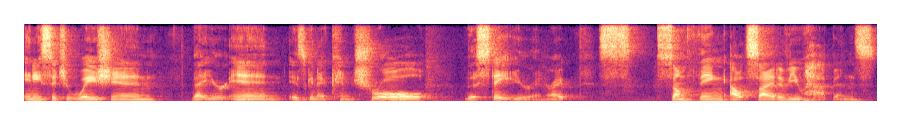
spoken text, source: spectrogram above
any situation that you're in is going to control the state you're in, right? S- something outside of you happens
